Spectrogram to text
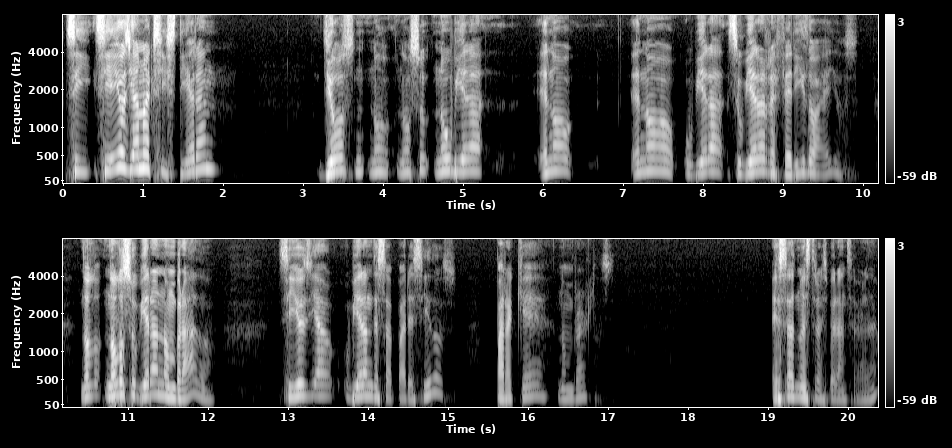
si, si ellos ya no existieran, Dios no, no, no hubiera, Él no él no hubiera, se hubiera referido a ellos, no, no los hubiera nombrado. Si ellos ya hubieran desaparecido, ¿para qué nombrarlos? Esa es nuestra esperanza, ¿verdad?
